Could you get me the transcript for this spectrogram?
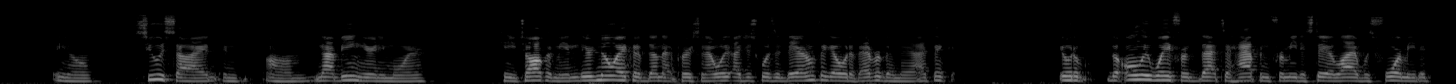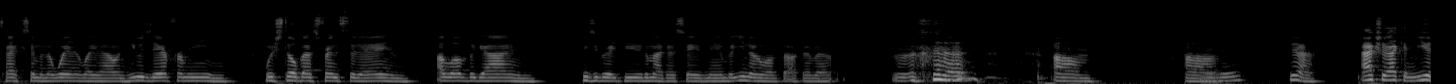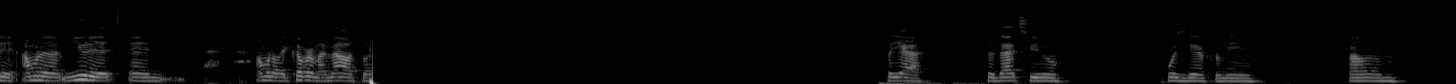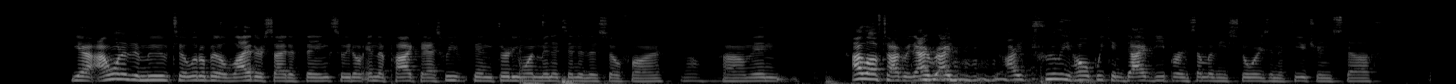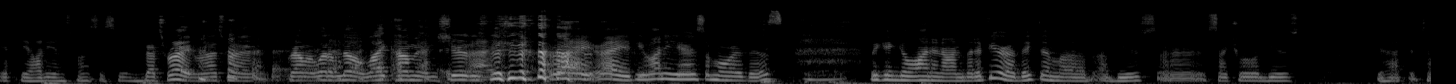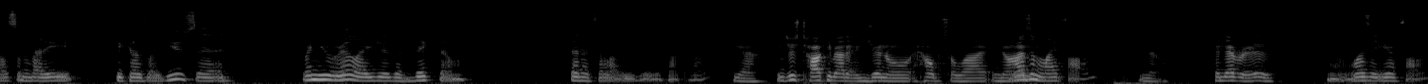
you know suicide and um, not being here anymore. can you talk with me? And there's no way I could have done that person. I would, I just wasn't there. I don't think I would have ever been there. I think it would have the only way for that to happen for me to stay alive was for me to text him in the way I laid out, and he was there for me, and we're still best friends today, and I love the guy, and he's a great dude. I'm not gonna say his name, but you know who I'm talking about. um, uh, yeah. Actually, I can mute it. I'm gonna mute it, and I'm gonna like cover my mouth, but. But yeah, so that's who was there for me. Um, yeah, I wanted to move to a little bit of lighter side of things so we don't end the podcast. We've been 31 minutes into this so far. Um, and I love talking. I, I, I truly hope we can dive deeper in some of these stories in the future and stuff. If the audience wants to see them. That's right. That's right. Grandma, let them know. Like, comment, and share this video. right, right. If you want to hear some more of this, we can go on and on. But if you're a victim of abuse or sexual abuse, you have to tell somebody because, like you said, when you realize you're the victim, then it's a lot easier to talk about. yeah. And just talking about it in general helps a lot. You know, It I'm, wasn't my fault. no, it never is. It wasn't your fault.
